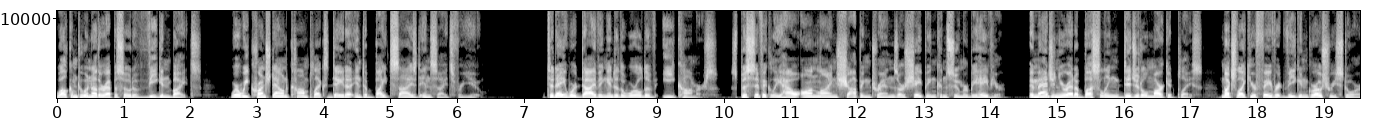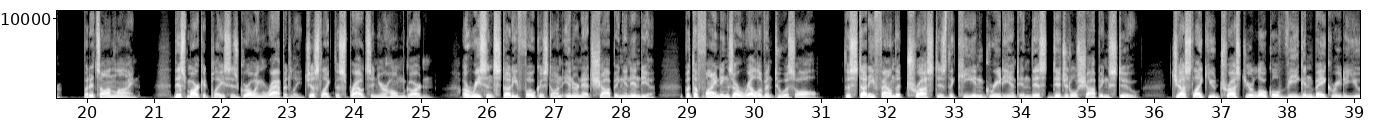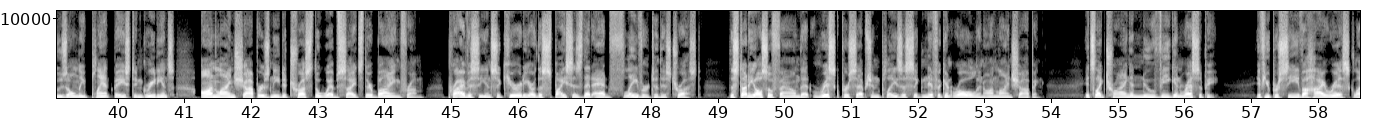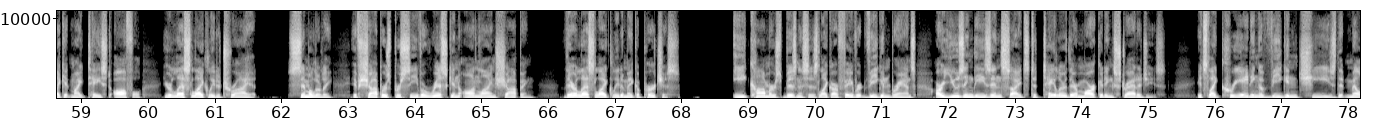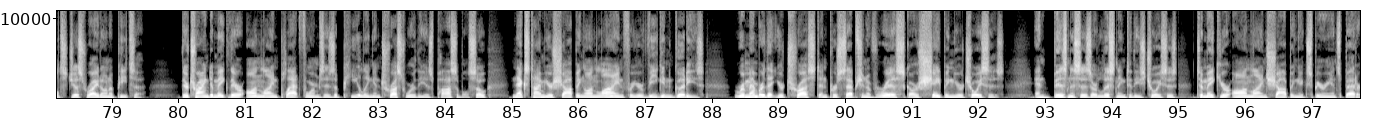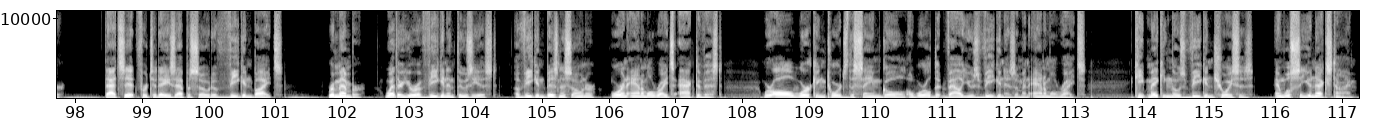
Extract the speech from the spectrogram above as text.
Welcome to another episode of Vegan Bytes, where we crunch down complex data into bite sized insights for you. Today, we're diving into the world of e commerce, specifically how online shopping trends are shaping consumer behavior. Imagine you're at a bustling digital marketplace, much like your favorite vegan grocery store, but it's online. This marketplace is growing rapidly, just like the sprouts in your home garden. A recent study focused on internet shopping in India, but the findings are relevant to us all. The study found that trust is the key ingredient in this digital shopping stew. Just like you'd trust your local vegan bakery to use only plant based ingredients, online shoppers need to trust the websites they're buying from. Privacy and security are the spices that add flavor to this trust. The study also found that risk perception plays a significant role in online shopping. It's like trying a new vegan recipe. If you perceive a high risk, like it might taste awful, you're less likely to try it. Similarly, if shoppers perceive a risk in online shopping, they're less likely to make a purchase. E commerce businesses like our favorite vegan brands are using these insights to tailor their marketing strategies. It's like creating a vegan cheese that melts just right on a pizza. They're trying to make their online platforms as appealing and trustworthy as possible, so next time you're shopping online for your vegan goodies, remember that your trust and perception of risk are shaping your choices, and businesses are listening to these choices to make your online shopping experience better. That's it for today's episode of Vegan Bytes. Remember, whether you're a vegan enthusiast, a vegan business owner, or an animal rights activist, we're all working towards the same goal a world that values veganism and animal rights. Keep making those vegan choices, and we'll see you next time.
